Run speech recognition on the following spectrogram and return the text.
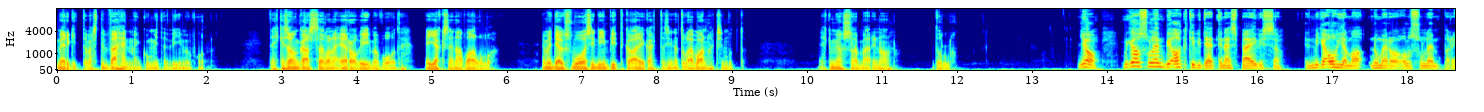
merkittävästi vähemmän kuin mitä viime vuonna. Ehkä se on myös sellainen ero viime vuoteen. Ei jaksa enää valvoa. En mä tiedä, onko vuosi niin pitkä aika, että siinä tulee vanhaksi, mutta ehkä me jossain määrin on tullut. Joo, mikä on sun lempiaktiviteetti näissä päivissä? Et mikä ohjelmanumero on ollut sun lempari?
